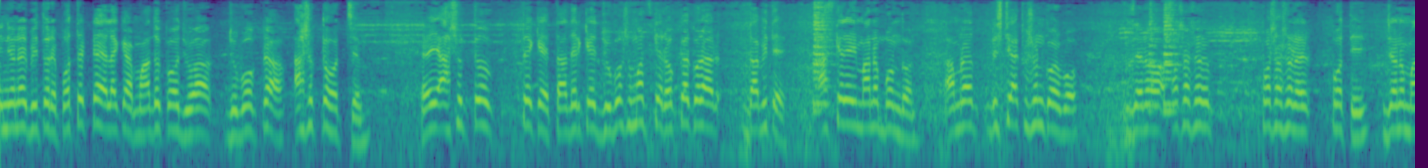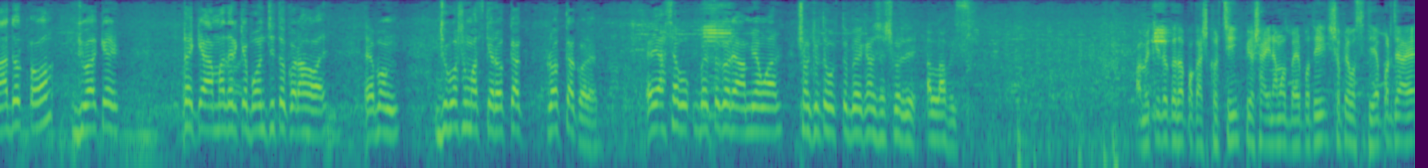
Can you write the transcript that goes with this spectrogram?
ইউনিয়নের ভিতরে প্রত্যেকটা এলাকায় মাদক ও জুয়া যুবকরা আসক্ত হচ্ছেন এই আসক্ত থেকে তাদেরকে যুব সমাজকে রক্ষা করার দাবিতে আজকের এই মানববন্ধন আমরা দৃষ্টি আকর্ষণ করব যেন প্রশাসন, প্রশাসনের প্রতি যেন মাদক ও জুয়াকে থেকে আমাদেরকে বঞ্চিত করা হয় এবং যুব সমাজকে রক্ষা রক্ষা করে। এই আশা ব্যক্ত করে আমি আমার সংক্ষিপ্ত বক্তব্য এখানে শেষ করছি আল্লাহ হাফিজ। আমি কৃতজ্ঞতা প্রকাশ করছি প্রিয় শাহিন আহমদ ভাইয়ের প্রতি। সুপ্রিয় উপস্থিতি এ পর্যায়ে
